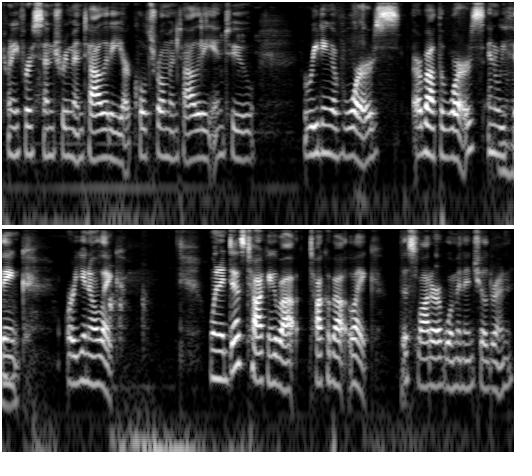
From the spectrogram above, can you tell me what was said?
21st century mentality, our cultural mentality into reading of wars or about the wars and we mm-hmm. think or you know like when it does talking about talk about like the slaughter of women and children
